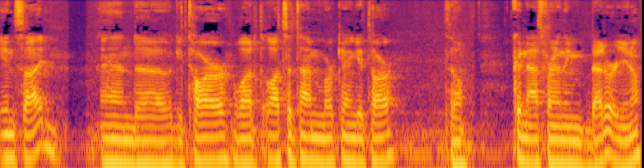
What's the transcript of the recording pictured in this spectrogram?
inside and uh, guitar. Lot, lots of time working on guitar. So couldn't ask for anything better, you know.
